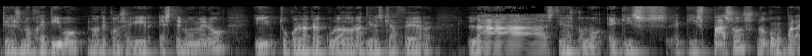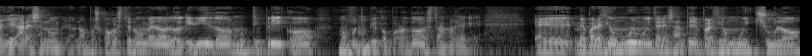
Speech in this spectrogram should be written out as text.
Tienes un objetivo, ¿no? De conseguir este número. Y tú con la calculadora tienes que hacer las. Tienes como X, X pasos, ¿no? Como para llegar a ese número, ¿no? Pues cojo este número, lo divido, multiplico, o multiplico por dos, tal, no sé qué. Eh, me pareció muy muy interesante, me pareció muy chulo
